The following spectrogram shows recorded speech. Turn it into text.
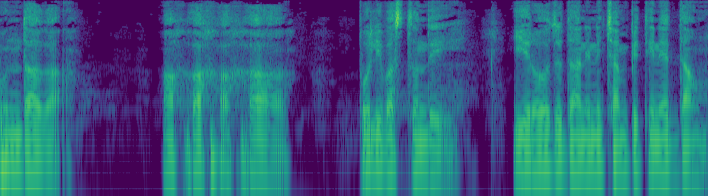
హుందాగా ఆహాహాహా పులి వస్తుంది. ఈరోజు దానిని చంపి తినేద్దాం.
